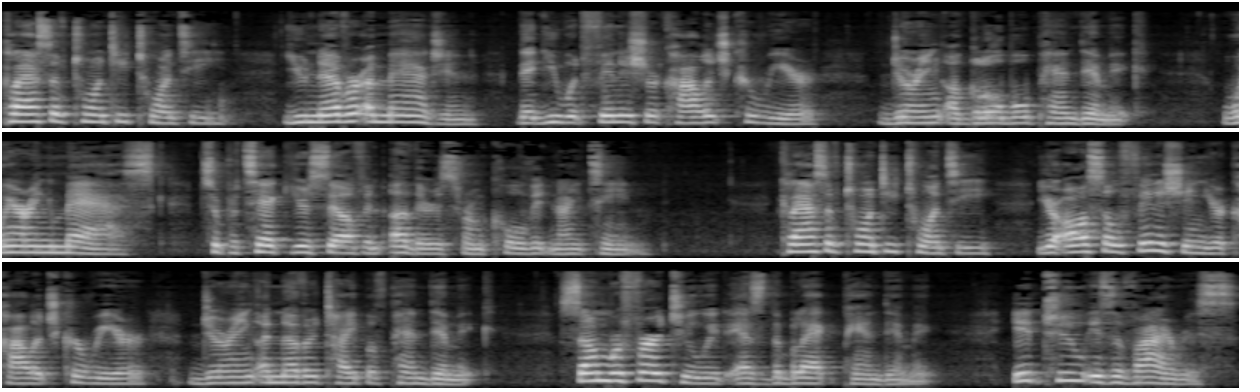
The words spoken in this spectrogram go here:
Class of 2020, you never imagined that you would finish your college career during a global pandemic, wearing masks to protect yourself and others from COVID 19. Class of 2020, you're also finishing your college career during another type of pandemic. Some refer to it as the black pandemic. It too is a virus,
